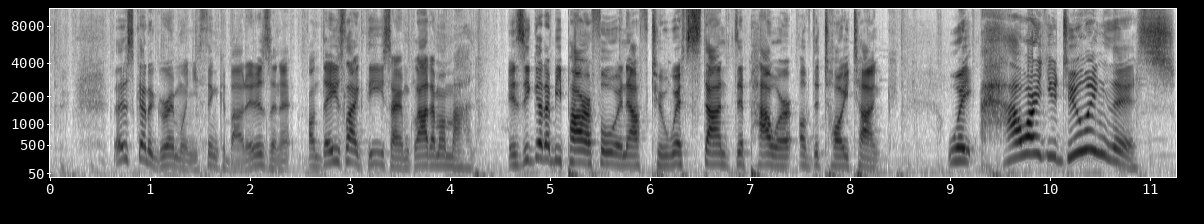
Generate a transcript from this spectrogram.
that is kind of grim when you think about it, isn't it? On days like these, I am glad I'm a man. Is he gonna be powerful enough to withstand the power of the toy tank? Wait, how are you doing this?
